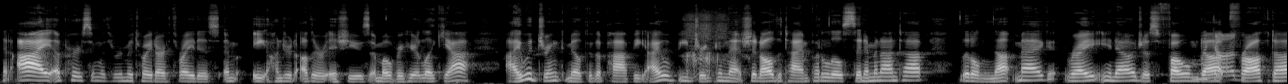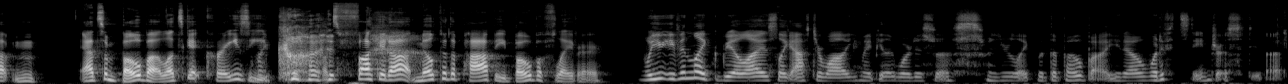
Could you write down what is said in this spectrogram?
that I, a person with rheumatoid arthritis and 800 other issues, am over here like, yeah, I would drink milk of the poppy. I would be drinking that shit all the time. Put a little cinnamon on top, little nutmeg, right? You know, just foamed Oh up, God. frothed up. Mm. Add some boba. Let's get crazy. Oh my god. Let's fuck it up. Milk of the poppy, boba flavor. Will you even like realize like after a while you might be like, what is this? When you're like with the boba, you know? What if it's dangerous to do that?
